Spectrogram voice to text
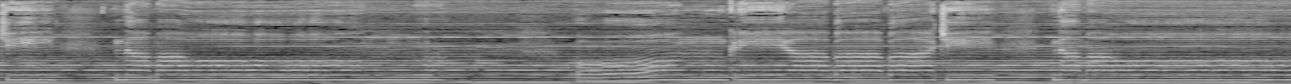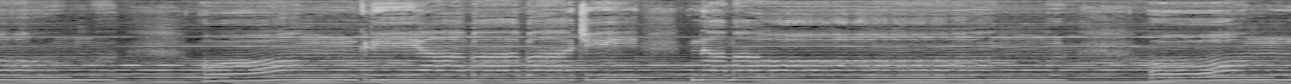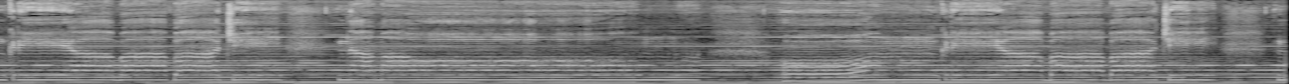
Shakti Namaom Om Kriya Babaji Namaom Om Kriya Babaji Namaom Om Kriya Babaji Namaom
